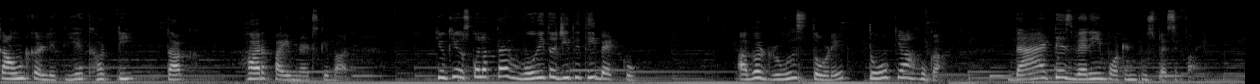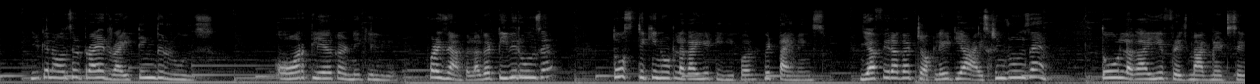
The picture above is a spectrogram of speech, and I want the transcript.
काउंट कर लेती है थर्टी तक हर फाइव मिनट्स के बाद। क्योंकि उसको लगता है वो ही तो जीती थी बेट को। अगर रूल्स तोड़े तो क्या होगा? That is very important to specify you can also try writing the rules और क्लियर करने के लिए. फॉर एग्ज़ाम्पल अगर टी वी रूल्स हैं तो स्टिकी नोट लगाइए टी वी पर विद टाइमिंग्स या फिर अगर चॉकलेट या आइसक्रीम रूल्स हैं तो लगाइए फ्रिज मैग्नेट से.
